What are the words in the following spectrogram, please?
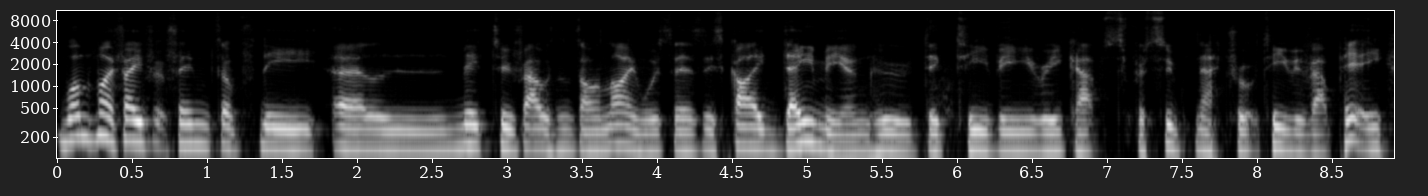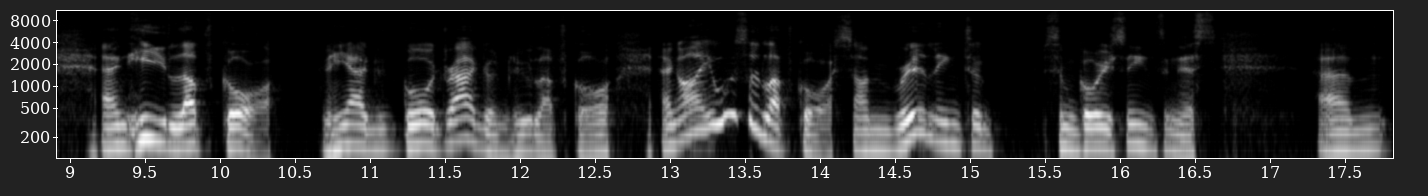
one of my favourite things of the uh, mid 2000s online was there's this guy, Damien, who did TV recaps for Supernatural TV Without Pity, and he loved gore. He had Gore Dragon, who loved gore, and I also love gore, so I'm really into some gory scenes in this. Um,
